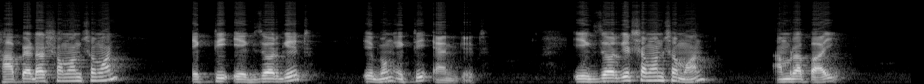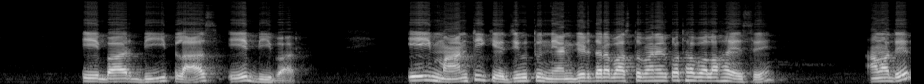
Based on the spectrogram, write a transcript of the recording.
হাফ অ্যাডার সমান সমান একটি এক্সর গেট এবং একটি অ্যান্ড গেট। এক্স বর্গের সমান সমান আমরা পাই A bar B plus A B bar. এই মানটিকে যেহেতু ন্যানগেট দ্বারা বাস্তবায়নের কথা বলা হয়েছে আমাদের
